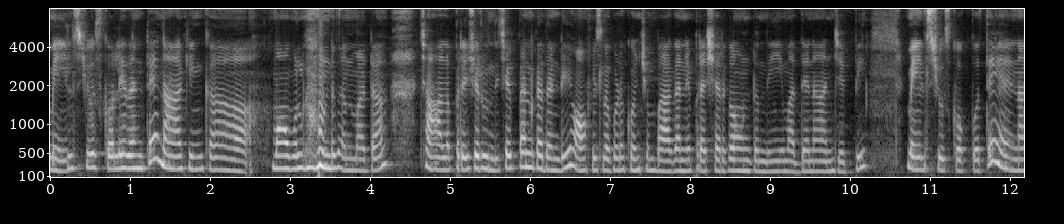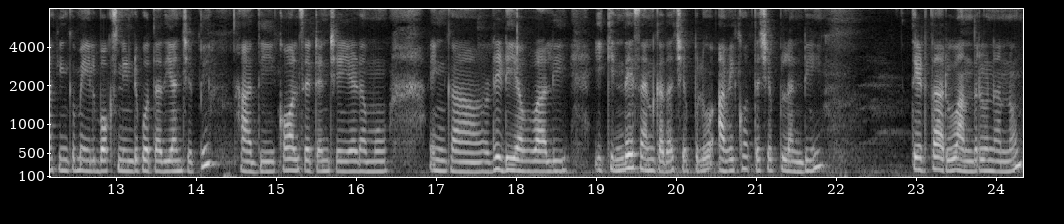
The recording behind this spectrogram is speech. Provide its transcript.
మెయిల్స్ చూసుకోలేదంటే నాకు ఇంకా మామూలుగా ఉండదు అనమాట చాలా ప్రెషర్ ఉంది. చెప్పాను కదండి ఆఫీస్లో కూడా కొంచెం బాగానే ప్రెషర్గా ఉంటుంది ఈ మధ్యన అని చెప్పి. మెయిల్స్ చూసుకోకపోతే నాకు ఇంకా మెయిల్ బాక్స్ నిండిపోతుంది అని చెప్పి అది కాల్స్ అటెండ్ చేయడము ఇంకా రెడీ అవ్వాలి. ఈ కిందేసాను కదా చెప్పులు అవి కొత్త చెప్పులండి. తిడతారు అందరూ నన్ను.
